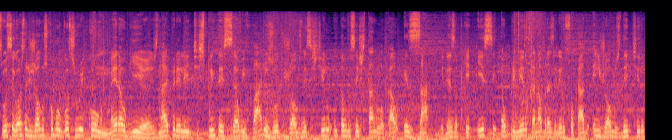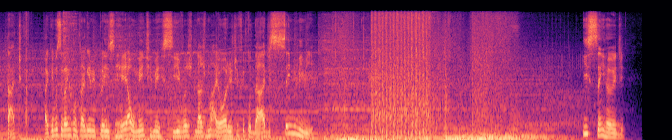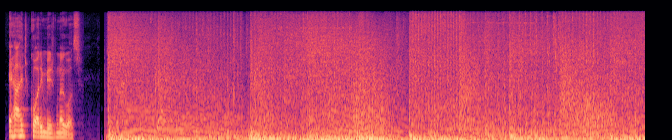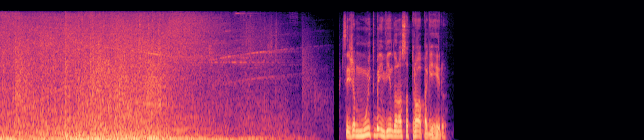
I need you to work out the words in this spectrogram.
Se você gosta de jogos como Ghost Recon, Metal Gear, Sniper Elite, Splinter Cell e vários outros jogos nesse estilo, então você está no local exato, beleza? Porque esse é o primeiro canal brasileiro focado em jogos de tiro tático. Aqui você vai encontrar gameplays realmente imersivas, nas maiores dificuldades, sem mimimi. E sem HUD. É hardcore mesmo o negócio. Seja muito bem-vindo à nossa tropa, guerreiro.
